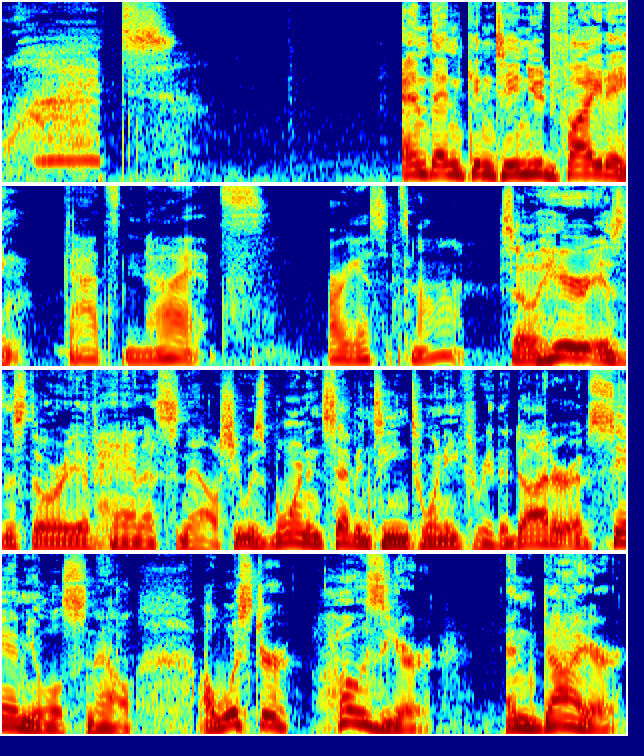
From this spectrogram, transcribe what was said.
What? and then continued fighting. That's nuts. Or guess it's not. So here is the story of Hannah Snell. She was born in 1723, the daughter of Samuel Snell, a Worcester hosier and dyer,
